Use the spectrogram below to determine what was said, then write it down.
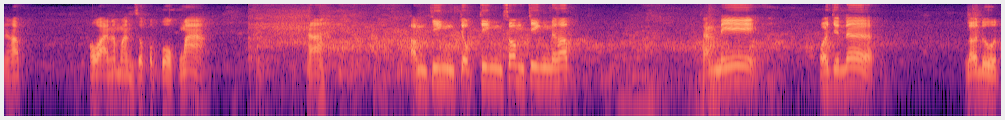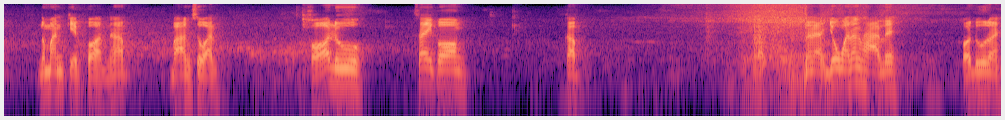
นะครับ เพราะว่าน้ำมันสกปรกมากนะทำจริงจบจริงซ่อมจริงนะครับคันนี้ f o r t u n e r เราดูดน้ำมันเก็บก่อนนะครับ บางส่วน ขอดูไส้กรองกับนั่นแหละยกมาทั้งถาดเลย ขอดูหน่อย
